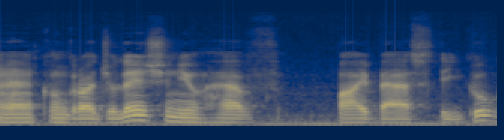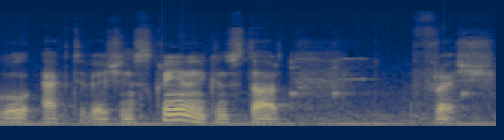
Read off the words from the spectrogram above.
and congratulations you have bypassed the Google activation screen and you can start fresh.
